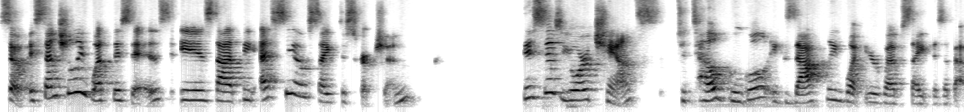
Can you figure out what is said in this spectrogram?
So essentially what this is, is that the SEO site description, this is your chance to tell Google exactly what your website is about.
